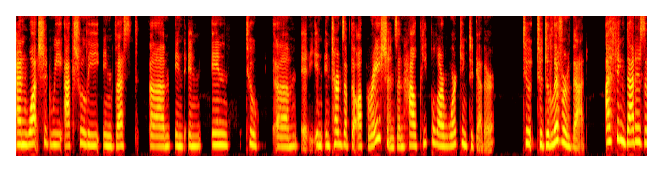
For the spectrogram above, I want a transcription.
And what should we actually invest um, in in into um, in in terms of the operations and how people are working together to to deliver that? I think that is a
